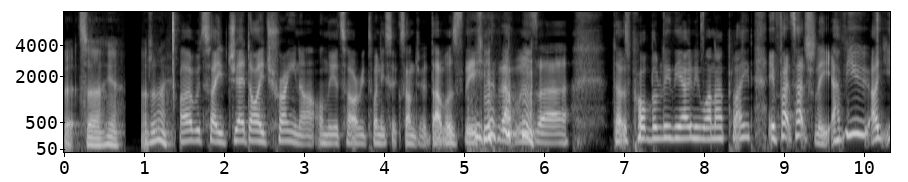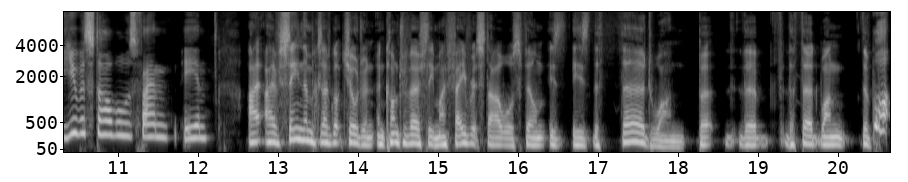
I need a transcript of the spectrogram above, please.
But uh, yeah, I don't know. I would say Jedi Trainer on the Atari 2600. That was the that was uh that was probably the only one I played. In fact, actually, have you are you a Star Wars fan, Iain? I, I've seen them because I've got children, and controversially, my favorite Star Wars film is is the third one, but the the third one, the What?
